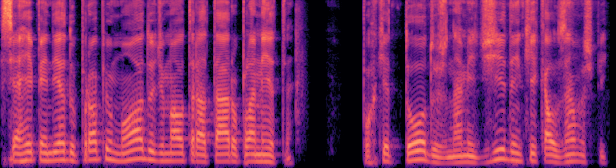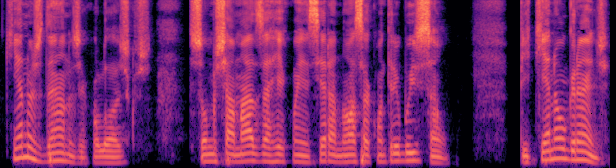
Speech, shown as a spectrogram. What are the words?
se arrepender do próprio modo de maltratar o planeta, porque todos, na medida em que causamos pequenos danos ecológicos, somos chamados a reconhecer a nossa contribuição, pequena ou grande,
